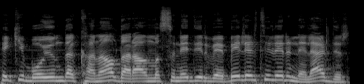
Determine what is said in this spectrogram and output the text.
Peki boyunda kanal daralması nedir ve belirtileri nelerdir?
